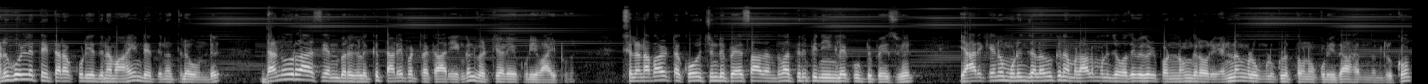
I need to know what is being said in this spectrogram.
அனுகூலத்தை தரக்கூடிய தினமாக இன்றைய தினத்தில் உண்டு. தனுராசி என்பவர்களுக்கு தடைப்பட்ட காரியங்கள் வெற்றி அடையக்கூடிய வாய்ப்புகள். சில நபர்கிட்ட கோச்சுண்டு பேசாதந்தவா திருப்பி நீங்களே கூப்பிட்டு பேசுவேன். யாருக்கேனும் முடிஞ்ச அளவுக்கு நம்மளால் முடிஞ்ச உதவிகள் பண்ணுங்கிற ஒரு எண்ணங்கள் உங்களுக்குள்ள தோணக்கூடியதாக இருந்துருக்கும்.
